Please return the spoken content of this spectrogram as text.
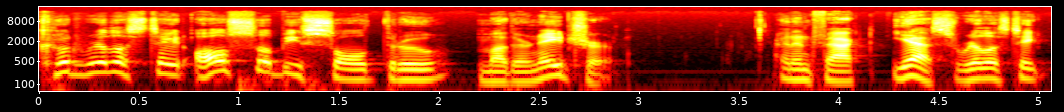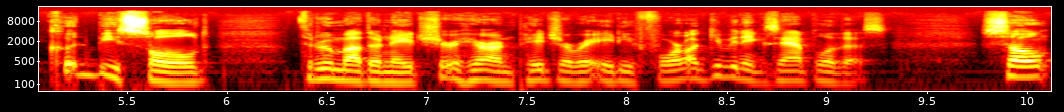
could real estate also be sold through Mother Nature? And in fact, yes, real estate could be sold through Mother Nature here on page number 84. I'll give you an example of this. So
